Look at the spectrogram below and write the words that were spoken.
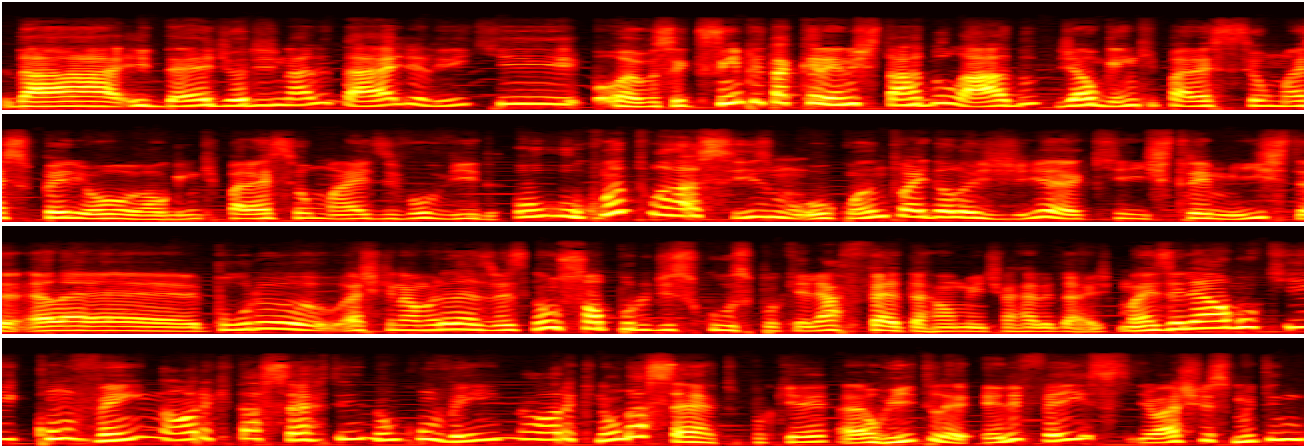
da ideia de originalidade ali que, pô, você sempre tá querendo estar do lado de alguém que parece ser o mais superior, alguém que parece ser o mais desenvolvido. O, o quanto o racismo, o quanto quanto a ideologia que extremista, ela é puro, acho que na maioria das vezes, não só puro discurso, porque ele afeta realmente a realidade, mas ele é algo que convém na hora que dá certo e não convém na hora que não dá certo, porque é, o Hitler, ele fez, eu acho isso muito in,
